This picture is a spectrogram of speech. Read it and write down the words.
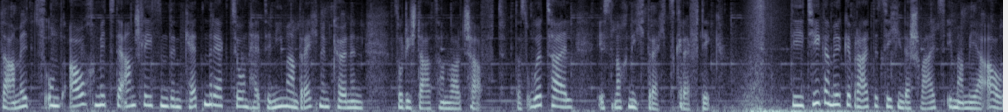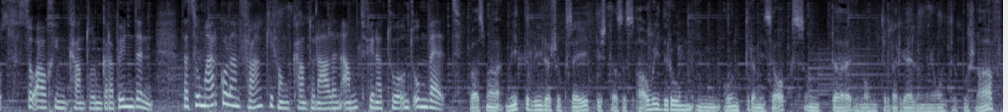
Damit und auch mit der anschließenden Kettenreaktion hätte niemand rechnen können, so die Staatsanwaltschaft. Das Urteil ist noch nicht rechtskräftig. Die Tigermücke breitet sich in der Schweiz immer mehr aus, so auch im Kanton Graubünden. Dazu Marco Lanfranchi vom Kantonalen Amt für Natur und Umwelt. Was man mittlerweile schon sieht, ist, dass es auch wiederum im unteren Misox und äh, im unteren Bergell und im unteren Buschlaf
